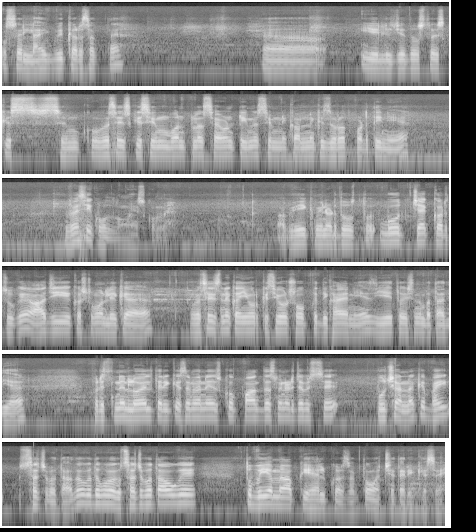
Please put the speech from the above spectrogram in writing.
उसे लाइक भी कर सकते हैं। ये लीजिए दोस्तों, इसके सिम को, वैसे इसकी SIM one plus seven T में सिम निकालने की ज़रूरत पड़ती नहीं है। वैसे ही खोल दूँगा इसको मैं। अब एक मिनट दोस्तों, वो चेक कर चुके हैं। आज ही ये कस्टमर लेके आया है। वैसे इसने कहीं और किसी और शॉप पे दिखाया नहीं है। ये तो इसने बता दिया है। पर इसने लॉयल तरीके से मैंने इसको पाँच दस मिनट जब इससे पूछा ना कि भाई सच बता दो देखो सच बताओगे तो भैया मैं आपकी हेल्प कर सकता हूँ अच्छे तरीके से।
